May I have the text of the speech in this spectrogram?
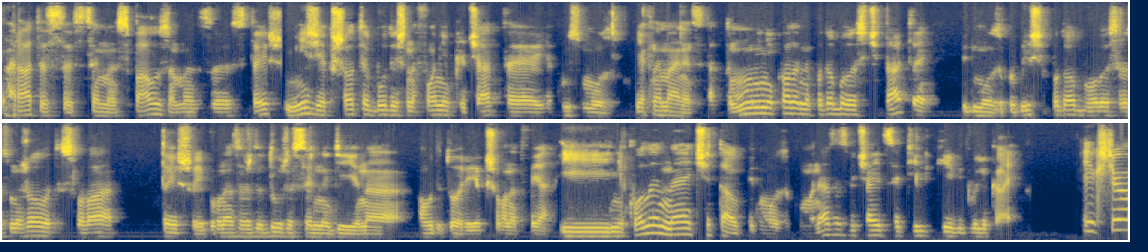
грати з, з цими з паузами, з, з тиш, ніж якщо ти будеш на фоні включати якусь музику. Як на мене, це так. Тому мені ніколи не подобалось читати під музику. Більше подобалось розмежовувати слова тишою, бо вона завжди дуже сильно діє на аудиторію, якщо вона твоя. І ніколи не читав під музику. Мене зазвичай це тільки відволікає. Якщо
